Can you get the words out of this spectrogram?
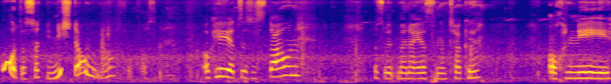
Oh, das hat die nicht down gemacht. Oh, okay, jetzt ist es down. Was mit meiner ersten Attacke? Och nee.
